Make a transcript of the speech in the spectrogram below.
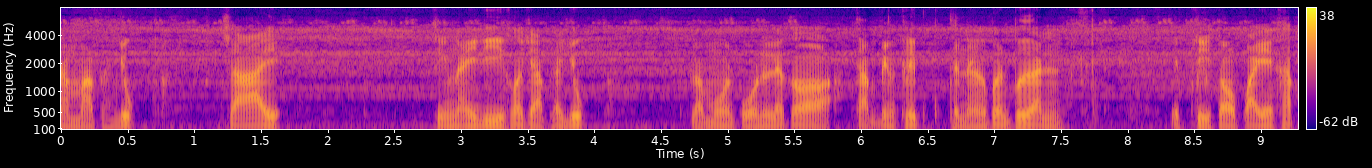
นำมาประยุกต์ใช้สิ่งไหนดีก็จะประยุกต์ประมวลผลแล้วก็ทำเป็นคลิปเสนอเพื่อนๆ F4 ต่อไปครับ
